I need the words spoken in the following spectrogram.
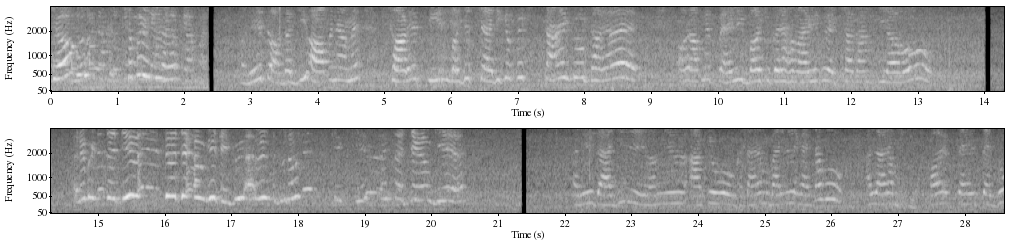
क्या बोला समझ नहीं आया। अरे दादाजी, आपने हमें साढ़े तीन बजे शहरी के फिक्स टाइम पे उठाया है। और आपने पहली बार शुक्र है हमारे लिए कोई अच्छा काम किया हो। अरे बेटा सच्ची मैंने इतना अच्छा काम किया। ठीक है मैं सच बताऊँ ना क्या किया इतना अच्छा काम किया है। अरे दादी, हमने आके वो खटारा मोबाइल में लगाया था वो अलार्म। और पहले पहले दो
